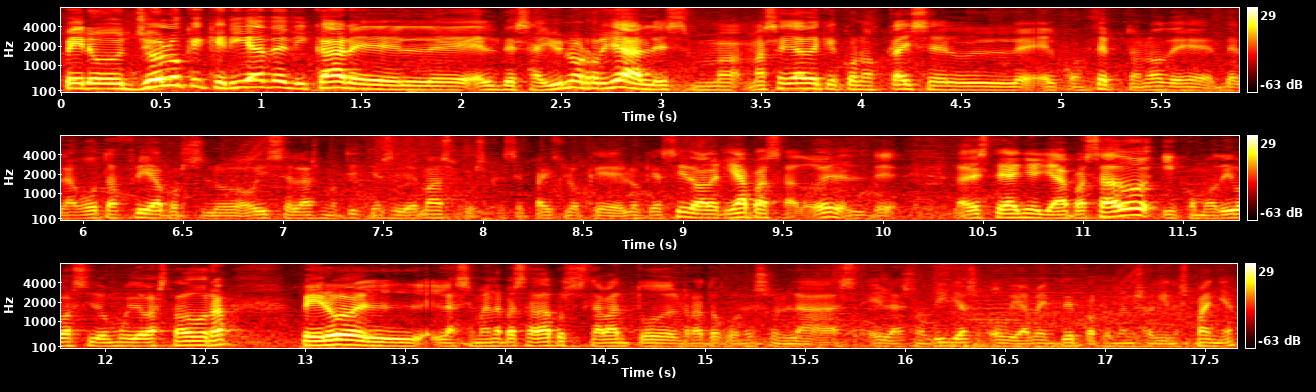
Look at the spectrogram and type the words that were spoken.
pero yo lo que quería dedicar el, desayuno royal es, más allá de que conozcáis el, concepto, ¿no? De, de, la gota fría, por si lo oís en las noticias y demás, pues que sepáis lo que, lo que ha sido. A ver, ya ha pasado, ¿eh? El de, la de este año ya ha pasado y como digo, ha sido muy devastadora, pero el, la semana pasada pues estaban todo el rato con eso en las, en las noticias, obviamente, por lo menos aquí en España.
